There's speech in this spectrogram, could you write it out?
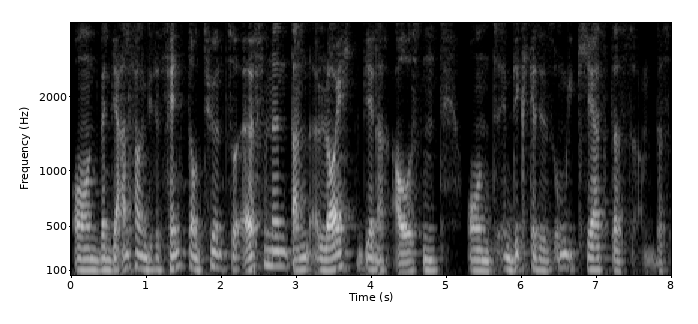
Und wenn wir anfangen, diese Fenster und Türen zu öffnen, dann leuchten wir nach außen und in Wirklichkeit ist es umgekehrt, dass, dass,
